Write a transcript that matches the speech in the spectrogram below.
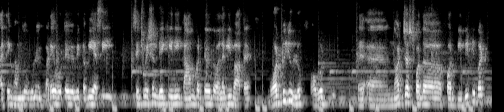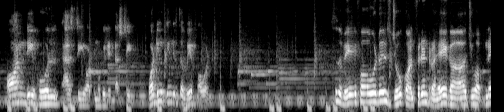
i think हम लोगों ने बड़े होते हुए भी कभी ऐसी सिचुएशन देखी नहीं काम करते हुए तो अलग ही बात है what do you look forward to uh, uh, not just for the for bbt but on the whole as the automobile industry what do you think is the way forward So the way forward is जो कॉन्फिडेंट रहेगा जो अपने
